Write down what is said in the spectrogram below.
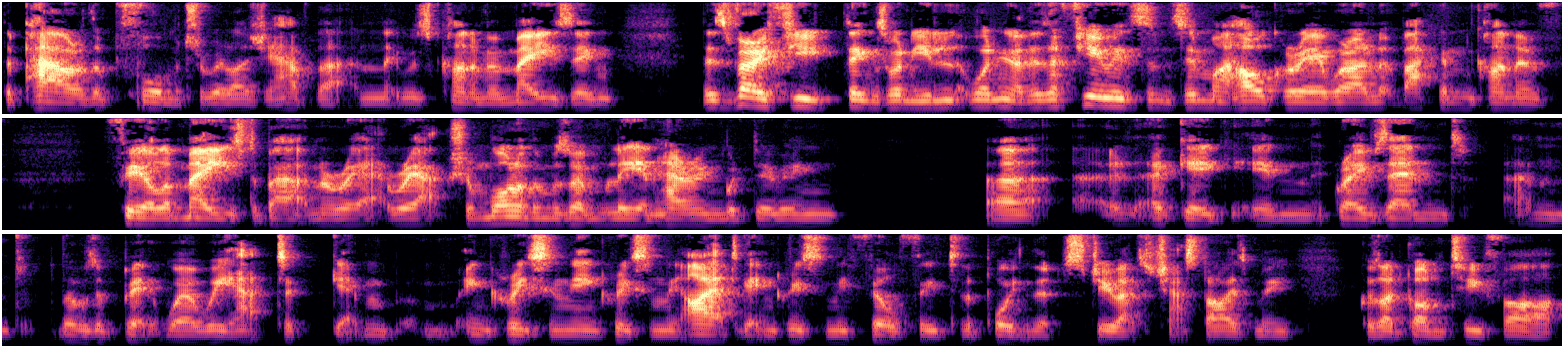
the power of the performer to realise you have that, and it was kind of amazing. There's very few things when you when you know there's a few incidents in my whole career where I look back and kind of feel amazed about and a rea- reaction. One of them was when Lee and Herring were doing uh, a, gig in Gravesend, and there was a bit where we had to get increasingly, increasingly. I had to get increasingly filthy to the point that Stu had to chastise me because I'd gone too far.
